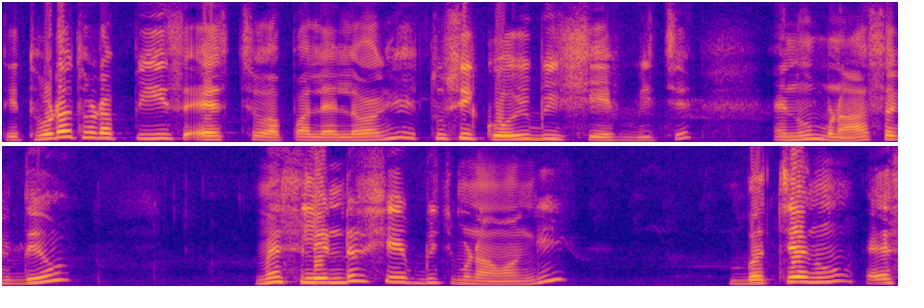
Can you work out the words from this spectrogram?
ਤੇ ਥੋੜਾ ਥੋੜਾ ਪੀਸ ਇਸ 'ਚੋਂ ਆਪਾਂ ਲੈ ਲਵਾਂਗੇ। ਤੁਸੀਂ ਕੋਈ ਵੀ ਸ਼ੇਪ ਵਿੱਚ ਇਹਨੂੰ ਬਣਾ ਸਕਦੇ ਹੋ। ਮੈਂ ਸਿਲੰਡਰ ਸ਼ੇਪ ਵਿੱਚ ਬਣਾਵਾਂਗੀ। ਬੱਚਿਆਂ ਨੂੰ ਇਸ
